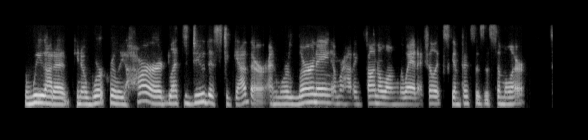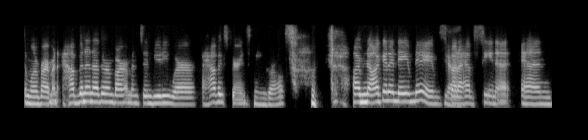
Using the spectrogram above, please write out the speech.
And we gotta, you know, work really hard. Let's do this together. And we're learning and we're having fun along the way. And I feel like SkinFix is a similar similar environment. I have been in other environments in beauty where I have experienced mean girls. I'm not going to name names, Yeah. but I have seen it. And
